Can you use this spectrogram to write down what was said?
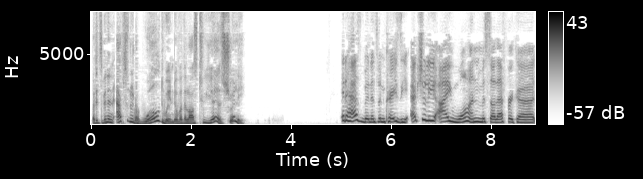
but it's been an absolute whirlwind over the last two years. Surely. It has been. It's been crazy. Actually, I won Miss South Africa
